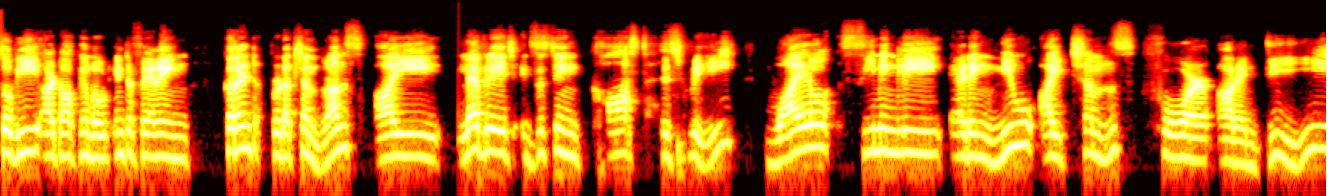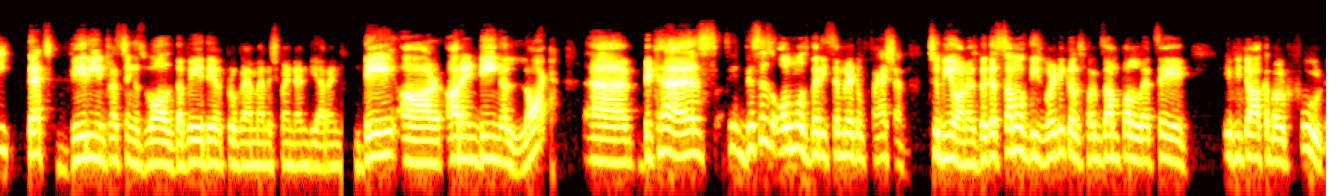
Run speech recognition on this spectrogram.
So we are talking about interfering current production runs, i.e., leverage existing cost history while seemingly adding new items for R&D. That's very interesting as well. The way their program management and the R&D, they are R&Ding a lot uh, because this is almost very similar to fashion, to be honest. Because some of these verticals, for example, let's say if you talk about food,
